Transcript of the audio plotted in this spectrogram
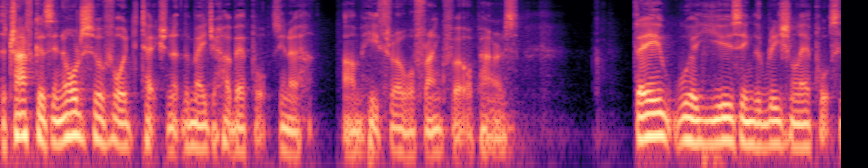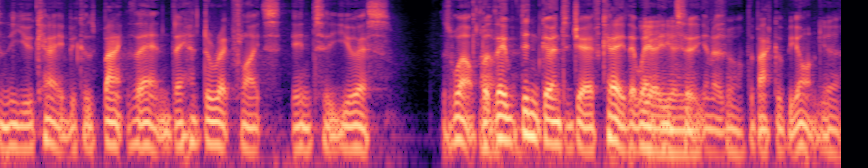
the traffickers, in order to avoid detection at the major hub airports, you know, um, Heathrow or Frankfurt or Paris, they were using the regional airports in the UK because back then they had direct flights into US as well. But they didn't go into JFK. They went Yeah, yeah, into, yeah, you know, sure. the back of Beyond. Yeah.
